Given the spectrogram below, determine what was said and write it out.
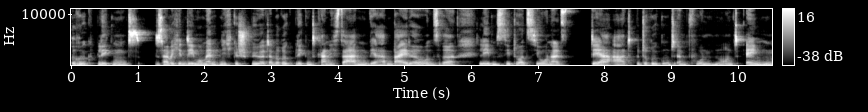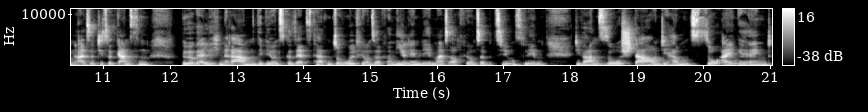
Rückblickend, das habe ich in dem Moment nicht gespürt, aber rückblickend kann ich sagen, wir haben beide unsere Lebenssituation als derart bedrückend empfunden und eng, also diese ganzen bürgerlichen Rahmen, die wir uns gesetzt hatten, sowohl für unser Familienleben als auch für unser Beziehungsleben, die waren so starr und die haben uns so eingeengt.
